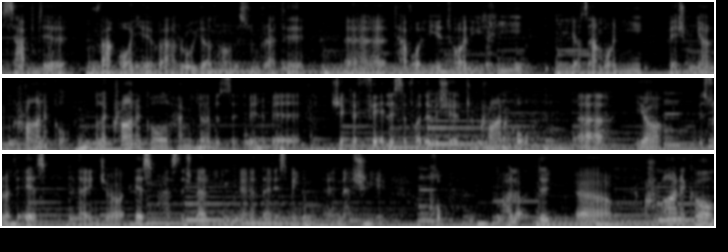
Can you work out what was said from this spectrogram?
ثبت وقایع و رویدادها به صورت توالی تاریخی یا زمانی بهش میگن کرانیکل حالا کرانیکل هم می‌تونه به, به شکل فعل استفاده بشه تو کرانیکل یا به صورت اسم. که در اینجا اسم هستش در این در اسم این نشریه. خب حالا the chronicle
